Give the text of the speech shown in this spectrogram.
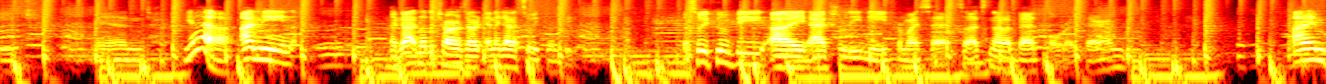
each. And yeah, I mean, I got another Charizard and I got a Suicune V. The Suicune V I actually need for my set, so that's not a bad pull right there. I'm I'm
